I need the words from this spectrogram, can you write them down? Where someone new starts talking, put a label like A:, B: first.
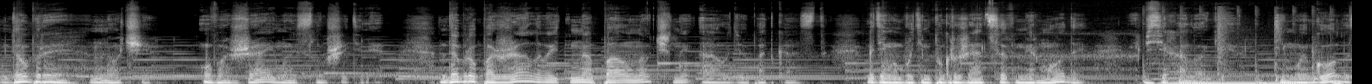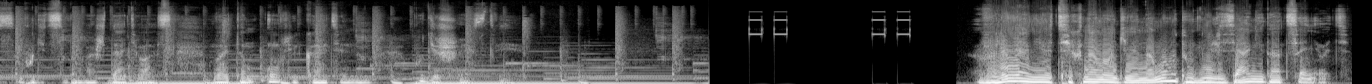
A: Доброй ночи, уважаемые слушатели! Добро пожаловать на полночный аудиоподкаст, где мы будем погружаться в мир моды и психологии. И мой голос будет сопровождать вас в этом увлекательном путешествии. Влияние технологии на моду нельзя недооценивать.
